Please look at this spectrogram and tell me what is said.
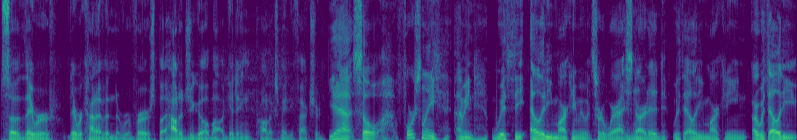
so they were they were kind of in the reverse. But how did you go about getting products manufactured? Yeah. So, uh, fortunately, I mean, with the LED marketing, it's sort of where I started with LED marketing or with LED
